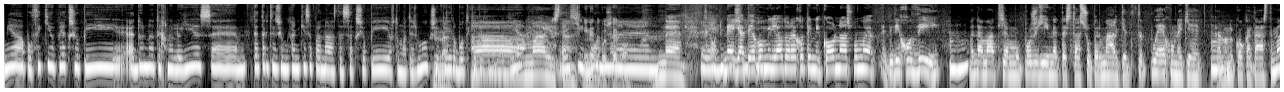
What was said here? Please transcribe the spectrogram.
μια αποθήκη η οποία αξιοποιεί έντονα τεχνολογίες ε, τέταρτης βιομηχανικής επανάστασης. Αξιοποιεί αυτοματισμό, αξιοποιεί ναι. ρομποτική τεχνολογία. Μάλιστα. Έχει, Είναι λοιπόν, εντυπωσιακό. Ε, ναι, ε, ναι γιατί εγώ μιλάω τώρα, έχω την εικόνα, ας πούμε, επειδή έχω δει με τα μάτια μου πώς γίνεται στα σούπερ μάρκετ που έχουν και κανονικό κατάστημα,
